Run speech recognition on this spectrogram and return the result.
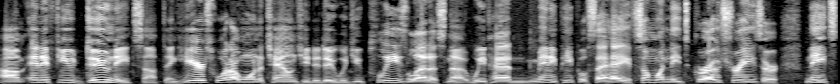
Um, and if you do need something, here's what I want to challenge you to do. Would you please let us know? We've had many people say, hey, if someone needs groceries or needs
